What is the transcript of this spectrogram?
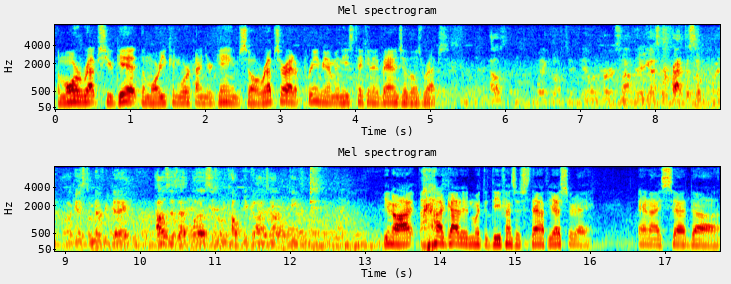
the more reps you get, the more you can work on your game. So reps are at a premium, and he's taking advantage of those reps. How's, when it comes to Jalen Hurts out there, you guys practice him with, against him every day. How does his athleticism help you guys out on defense? You know, I, I got in with the defensive staff yesterday, and I said, uh,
